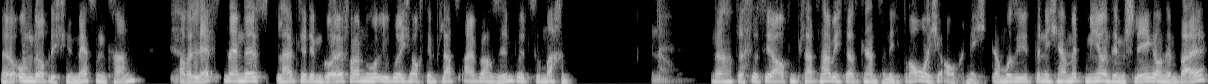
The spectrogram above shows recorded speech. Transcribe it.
äh, unglaublich viel messen kann. Ja. Aber letzten Endes bleibt ja dem Golfer nur übrig, auf dem Platz einfach simpel zu machen. Genau. Na, das ist ja auf dem Platz habe ich das Ganze nicht, brauche ich auch nicht. Da muss ich, bin ich ja mit mir und dem Schläger und dem Ball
